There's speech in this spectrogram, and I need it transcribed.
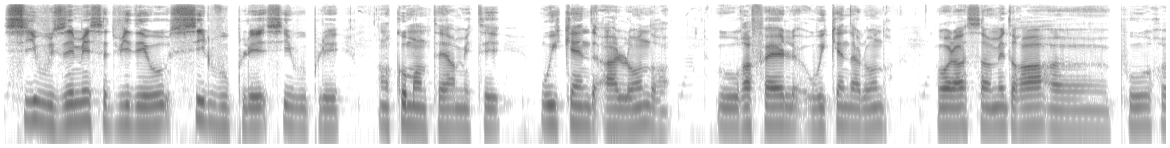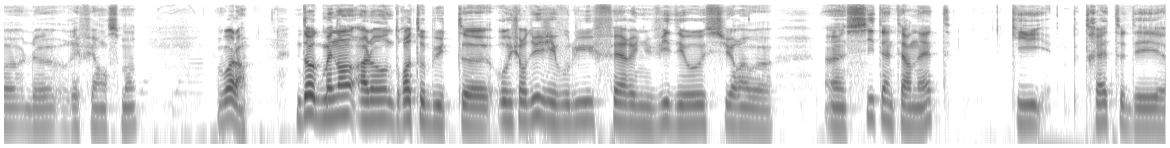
si vous aimez cette vidéo, s'il vous plaît, s'il vous plaît, en commentaire, mettez Weekend à Londres ou Raphaël Weekend à Londres. Voilà, ça m'aidera euh, pour euh, le référencement. Voilà. Donc maintenant, allons droit au but. Euh, aujourd'hui, j'ai voulu faire une vidéo sur un site internet qui traite des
